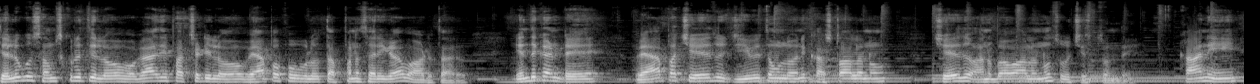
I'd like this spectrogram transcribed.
తెలుగు సంస్కృతిలో ఉగాది పచ్చడిలో వేప పువ్వులు తప్పనిసరిగా వాడుతారు. ఎందుకంటే వేప చేదు జీవితంలోని కష్టాలను చేదు అనుభవాలను సూచిస్తుంది. కానీ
